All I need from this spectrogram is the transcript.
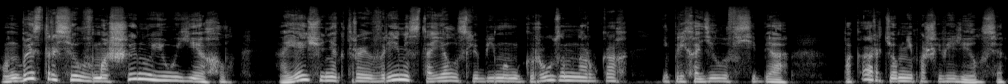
Он быстро сел в машину и уехал, а я еще некоторое время стояла с любимым грузом на руках и приходила в себя, пока Артем не пошевелился.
